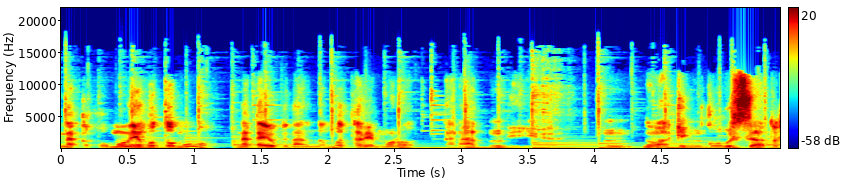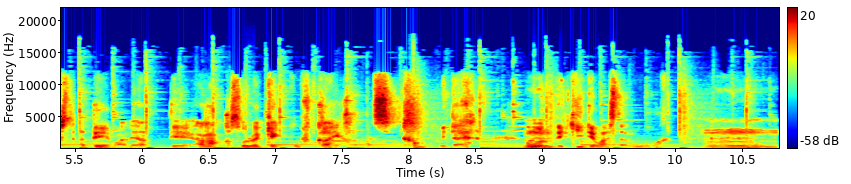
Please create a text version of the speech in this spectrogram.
なんかこう揉め事も仲良くなるのも食べ物だなっていううんのは結構うっすらとしたテーマであって、あなんかそれは結構深い話かもみたいな思って聞いてました、僕は。うん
